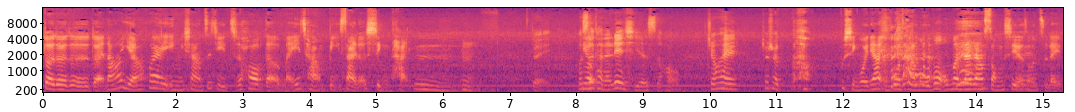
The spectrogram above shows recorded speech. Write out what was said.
对对对对对，然后也会影响自己之后的每一场比赛的心态。嗯，嗯，对，或是可能练习的时候就会，就是好不行，我一定要赢过他们，我不我不能再这样松懈什么之类的。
